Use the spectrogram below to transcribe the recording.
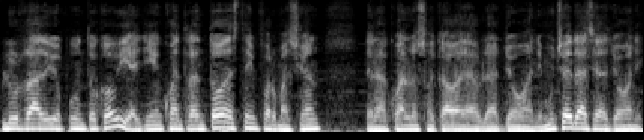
blurradio.com y allí encuentran toda esta información de la cual nos acaba de hablar Giovanni. Muchas gracias, Giovanni.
